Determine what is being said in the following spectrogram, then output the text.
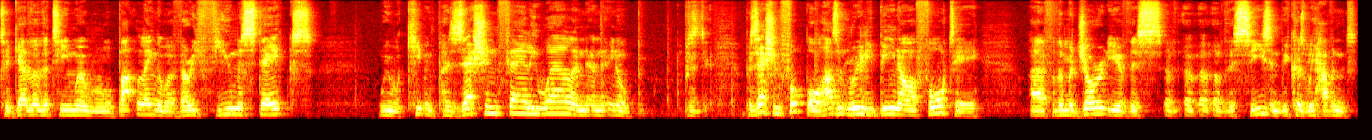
together the team were. We were battling. There were very few mistakes. We were keeping possession fairly well, and and you know, possession football hasn't really been our forte uh, for the majority of this of, of, of this season because we haven't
